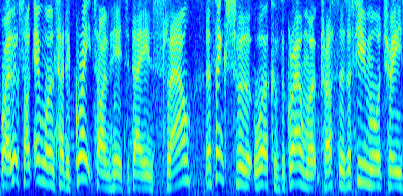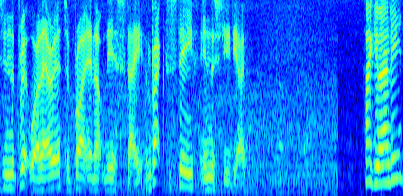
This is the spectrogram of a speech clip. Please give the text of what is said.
Well, it looks like everyone's had a great time here today in Slough, and thanks for the work of the Groundwork Trust, there's a few more trees in the Britwell area to brighten up the estate. And back to Steve in the studio. Thank you, Andy.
